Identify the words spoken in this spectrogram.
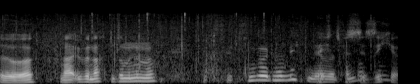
Ja, na, übernachten tun wir nicht mehr. Sitzen wir halt nicht. Echt, bist du sicher?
